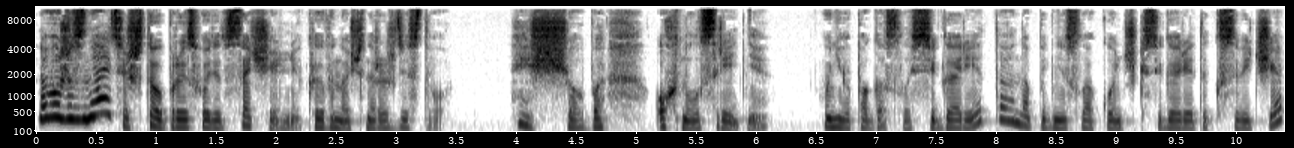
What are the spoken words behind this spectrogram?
но вы же знаете, что происходит в сочельник и в ночь на Рождество». «Еще бы!» — охнула средняя. У нее погасла сигарета, она поднесла кончик сигареты к свече,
